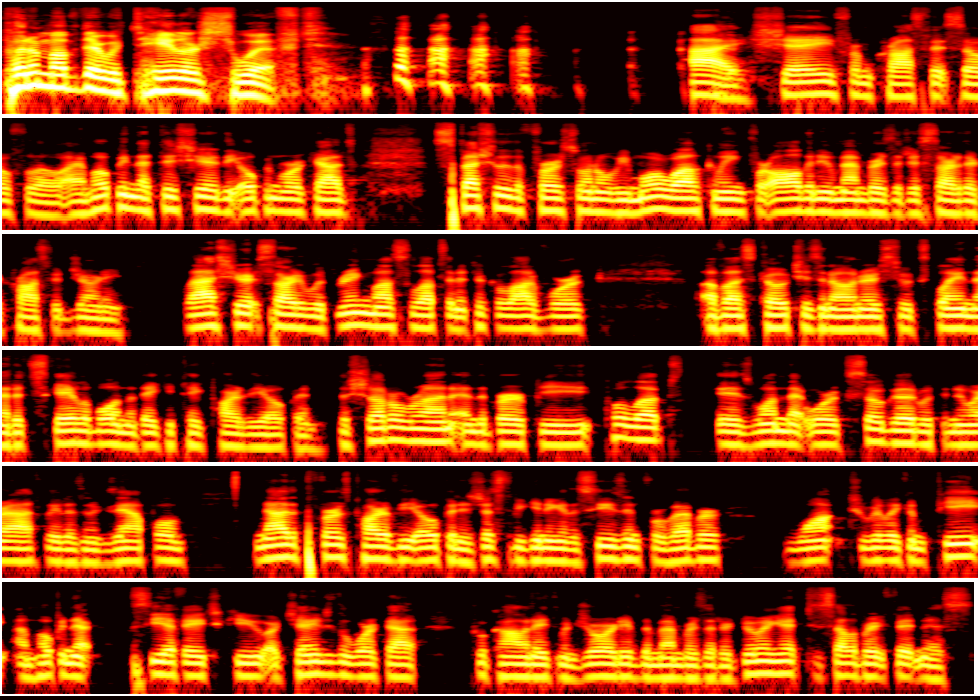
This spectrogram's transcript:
Put him up there with Taylor Swift. Hi, Shay from CrossFit SoFlo. I'm hoping that this year the open workouts, especially the first one, will be more welcoming for all the new members that just started their CrossFit journey. Last year it started with ring muscle ups, and it took a lot of work of us coaches and owners to explain that it's scalable and that they could take part of the open. The shuttle run and the burpee pull ups is one that works so good with the newer athlete as an example. Now that the first part of the open is just the beginning of the season for whoever want to really compete, I'm hoping that CFHQ are changing the workout to accommodate the majority of the members that are doing it to celebrate fitness.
